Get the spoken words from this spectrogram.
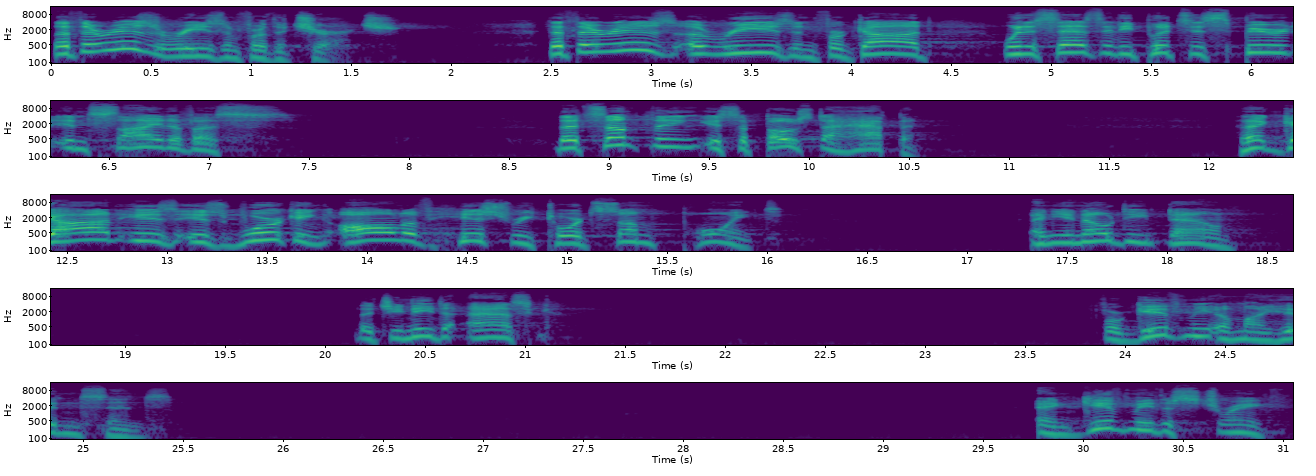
That there is a reason for the church. That there is a reason for God when it says that He puts His Spirit inside of us. That something is supposed to happen. That God is, is working all of history towards some point. And you know deep down that you need to ask, Forgive me of my hidden sins. And give me the strength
